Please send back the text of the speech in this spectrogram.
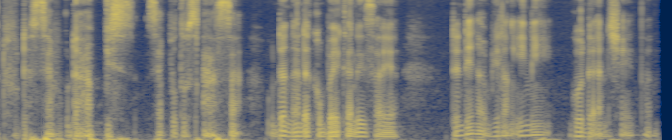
aduh udah saya udah habis saya putus asa udah nggak ada kebaikan di saya. Dan dia nggak bilang ini godaan syaitan.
